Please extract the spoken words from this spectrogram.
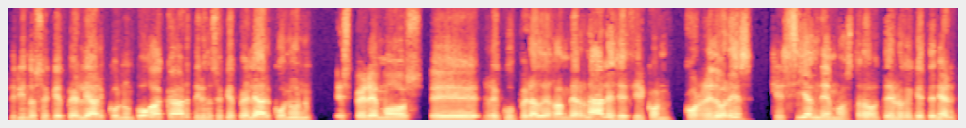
teniéndose que pelear con un Pogacar, teniéndose que pelear con un, esperemos, eh, recuperado de Gambernal, es decir, con corredores que sí han demostrado tener lo que hay que tener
